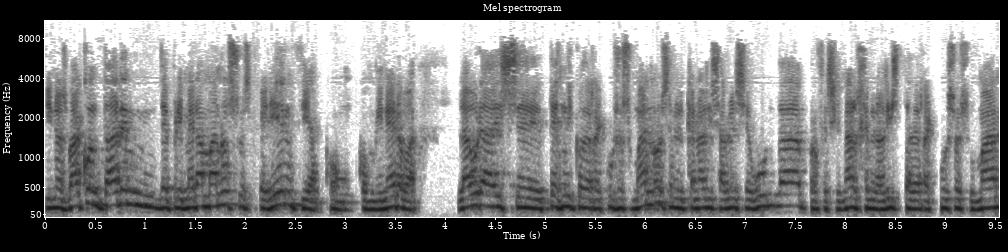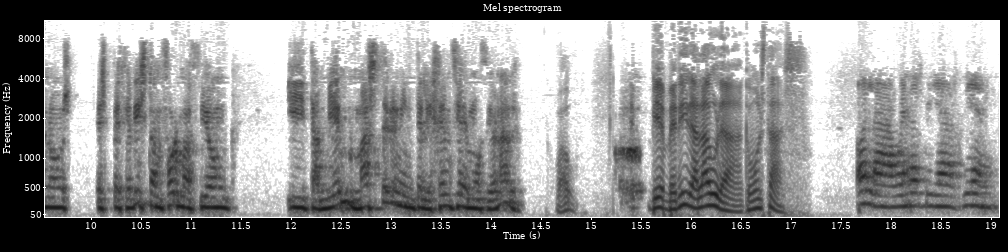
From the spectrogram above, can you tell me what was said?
y nos va a contar de primera mano su experiencia con, Minerva. Laura es eh, técnico de recursos humanos en el canal Isabel II, profesional generalista de recursos humanos, especialista en formación y también máster en inteligencia emocional. Wow. Bienvenida, Laura. ¿Cómo estás? Hola, buenos días. Bien.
